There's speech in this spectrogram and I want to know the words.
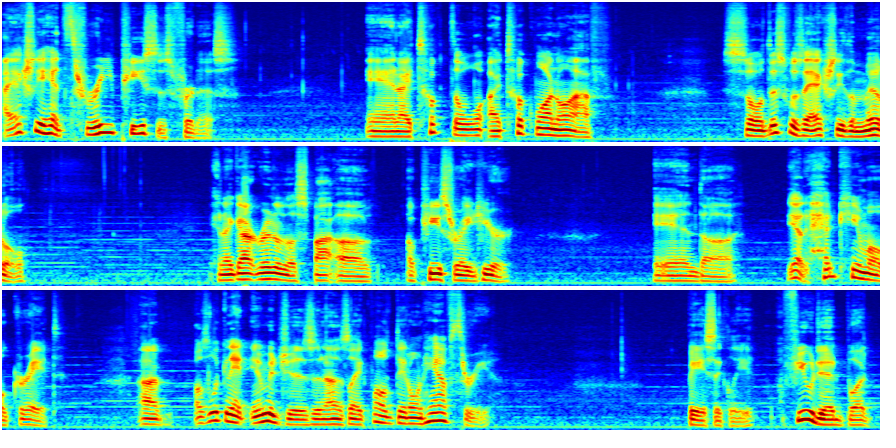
I actually had three pieces for this. And I took the I took one off. So this was actually the middle and I got rid of a spot uh, a piece right here. And uh, yeah the head came out great. Uh, I was looking at images and I was like well they don't have three. Basically a few did but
